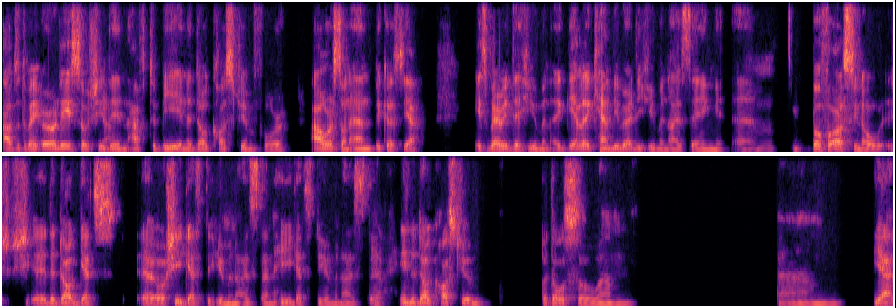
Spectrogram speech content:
out of the way early so she Yeah. didn't have to be in a dog costume for hours on end because yeah it's very dehuman again it can be very dehumanizing um both for us you know she, uh, the dog gets uh, or she gets dehumanized and he gets dehumanized uh, Yeah. in the dog costume but also um um yeah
